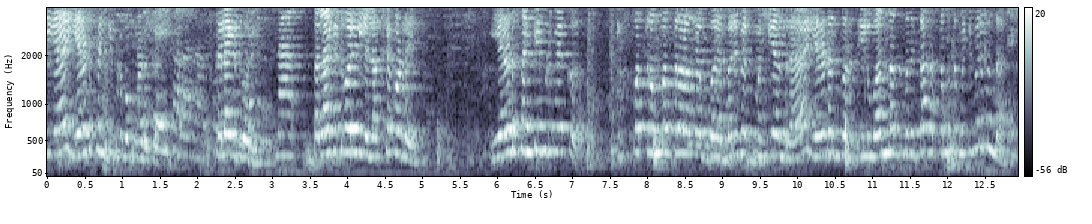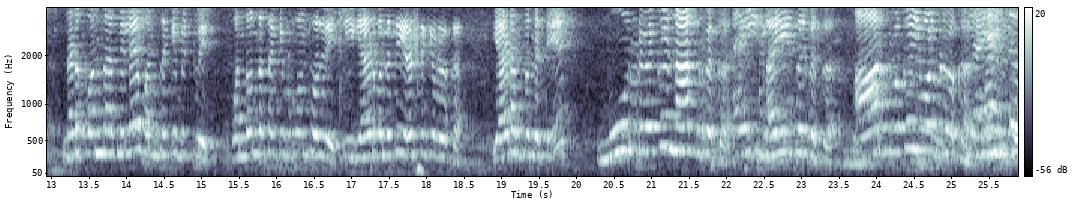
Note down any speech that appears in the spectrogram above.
ಈಗ ಎರಡು ಸಂಖ್ಯೆ ಬಿಡ್ಬೇಕು ನೋಡಕ್ಕೆ ತಲೆಯಾಗಿಟ್ಕೋರಿ. ತಲೆಯಾಗಿಟ್ಕೋರಿ, ಇಲ್ಲಿ ಲಕ್ಷ ಕೊಡ್ರಿ. ಎರಡು ಸಂಖ್ಯೆ ಬಿಡ್ಬೇಕು. ಇಪ್ಪತ್ತೊಂಬತ್ತರೊಳಗೆ ಬರಿಬೇಕು ಮಗ್ಗಿ ಅಂದ್ರೆ ಎರಡು ಅಂತ ಬಂದ ಇಲ್ಲಿ ಒಂದ್ ಅಂತ ಬಂದಿತ್ತ? ಹತ್ತೊಂಬತ್ತರ ಮಗ್ಗಿ ಬರಿ ಬಂದ? ನಡಕ್ ಒಂದಾದ್ಮೇಲೆ ಒಂದ್ ಸಂಖ್ಯೆ ಬಿಟ್ವಿ. ಒಂದೊಂದ ಸಂಖ್ಯೆ ಬಿಡ್ಕೊಂತ ಹೋದ್ವಿ. ಈಗ ಎರಡು ಬಂದೈತಿ, ಎರಡು ಸಂಖ್ಯೆ ಬಿಡ್ಬೇಕು. ಎರಡು ಅಂತ ಬಂದೈತಿ. ಮೂರ್ ಬಿಡ್ಬೇಕು ನಾಲ್ಕು ಬಿಡ್ಬೇಕು ಐದ್ ಬರಿಬೇಕು ಆರ್ ಬಿಡ್ಬೇಕು ಏಳು ಬಿಡ್ಬೇಕು.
